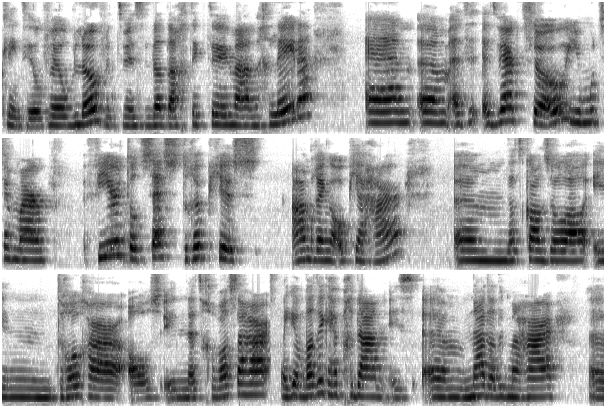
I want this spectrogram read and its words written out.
klinkt heel veelbelovend. Tenminste, dat dacht ik twee maanden geleden. En um, het, het werkt zo. Je moet zeg maar vier tot zes drupjes aanbrengen op je haar. Um, dat kan zowel in droog haar als in net gewassen haar. Ik, wat ik heb gedaan is, um, nadat ik mijn haar uh,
